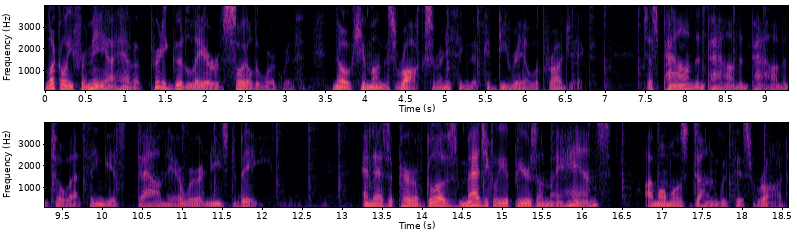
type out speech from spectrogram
Luckily for me, I have a pretty good layer of soil to work with. No humongous rocks or anything that could derail the project. Just pound and pound and pound until that thing gets down there where it needs to be. And as a pair of gloves magically appears on my hands, I'm almost done with this rod.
